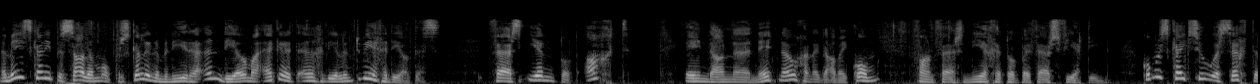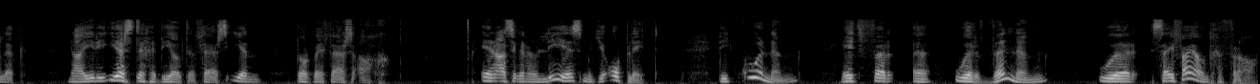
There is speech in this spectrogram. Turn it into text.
'n Mens kan die Psalm op verskillende maniere indeel, maar ek het dit ingedeel in twee gedeeltes. Vers 1 tot 8 en dan uh, net nou gaan ek daarby kom van vers 9 tot by vers 14. Kom ons kyk so oorsigtelik na hierdie eerste gedeelte, vers 1 tot by vers 8. En as ek nou lees, moet jy oplet. Die koning het vir 'n oorwinning oor sy vyand gevra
